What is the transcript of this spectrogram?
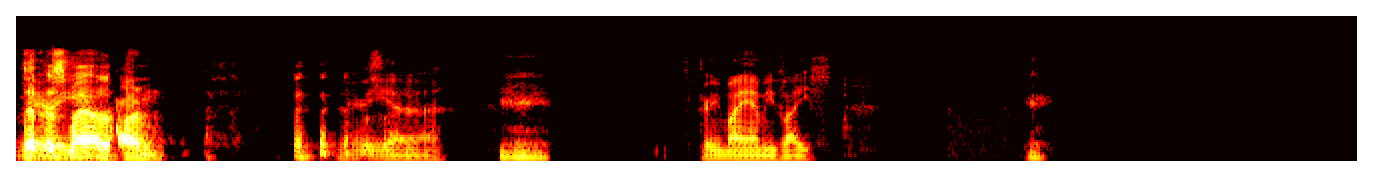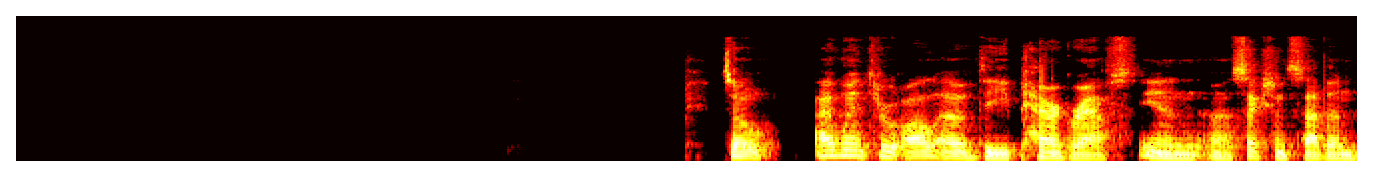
That is Very, my uh, alarm. Very, uh, very Miami Vice. So I went through all of the paragraphs in uh, section seven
